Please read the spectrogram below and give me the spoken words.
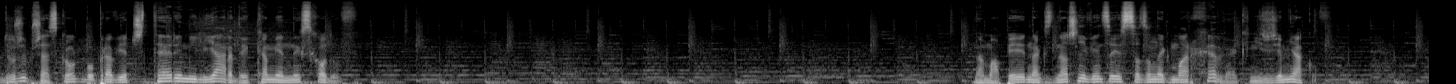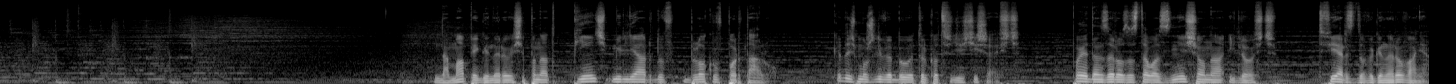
Duży przeskok, bo prawie 4 miliardy kamiennych schodów. Na mapie jednak znacznie więcej jest sadzonek marchewek niż ziemniaków. Na mapie generuje się ponad 5 miliardów bloków portalu. Kiedyś możliwe były tylko 36. Po 1.0 została zniesiona ilość twierdz do wygenerowania.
